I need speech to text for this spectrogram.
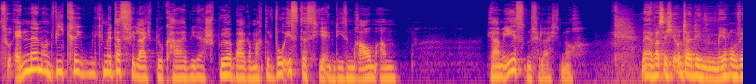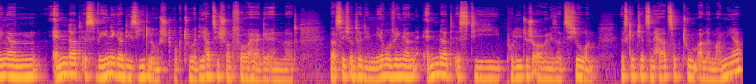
zu ändern und wie kriegen wir das vielleicht lokal wieder spürbar gemacht und wo ist das hier in diesem Raum am ja am ehesten vielleicht noch? Naja, was sich unter den Merowingern ändert, ist weniger die Siedlungsstruktur. Die hat sich schon vorher geändert. Was sich unter den Merowingern ändert, ist die politische Organisation. Es gibt jetzt ein Herzogtum Alemannia.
